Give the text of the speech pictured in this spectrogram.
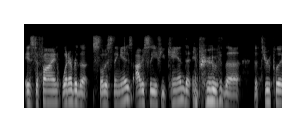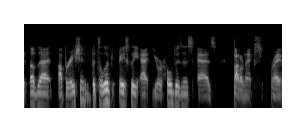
is to find whatever the slowest thing is. Obviously, if you can, to improve the the throughput of that operation, but to look basically at your whole business as bottlenecks, right?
